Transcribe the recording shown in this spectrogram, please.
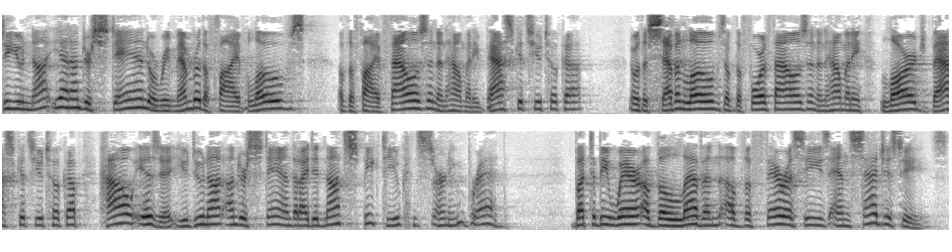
Do you not yet understand or remember the five loaves of the five thousand and how many baskets you took up? Nor the seven loaves of the four thousand and how many large baskets you took up? How is it you do not understand that I did not speak to you concerning bread? But to beware of the leaven of the Pharisees and Sadducees.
